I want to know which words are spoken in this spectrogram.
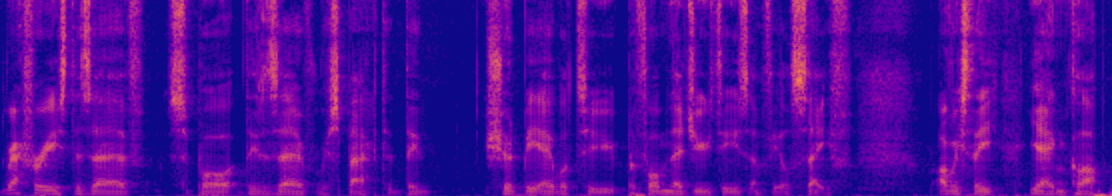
referees deserve support. They deserve respect. They should be able to perform their duties and feel safe. Obviously, Jurgen Klopp,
